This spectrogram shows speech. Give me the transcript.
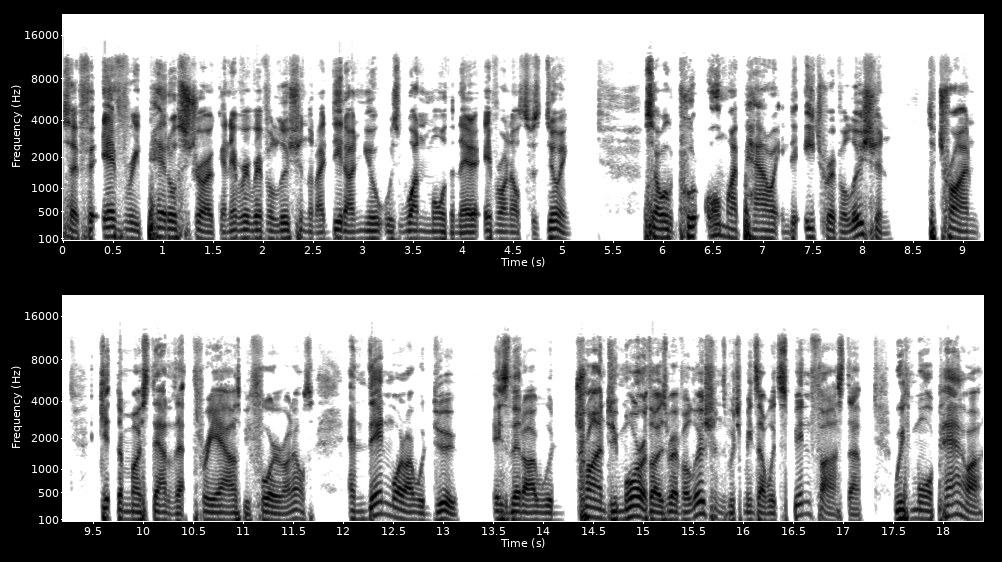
So for every pedal stroke and every revolution that I did, I knew it was one more than everyone else was doing. So I would put all my power into each revolution to try and get the most out of that three hours before everyone else. And then what I would do is that I would try and do more of those revolutions, which means I would spin faster with more power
